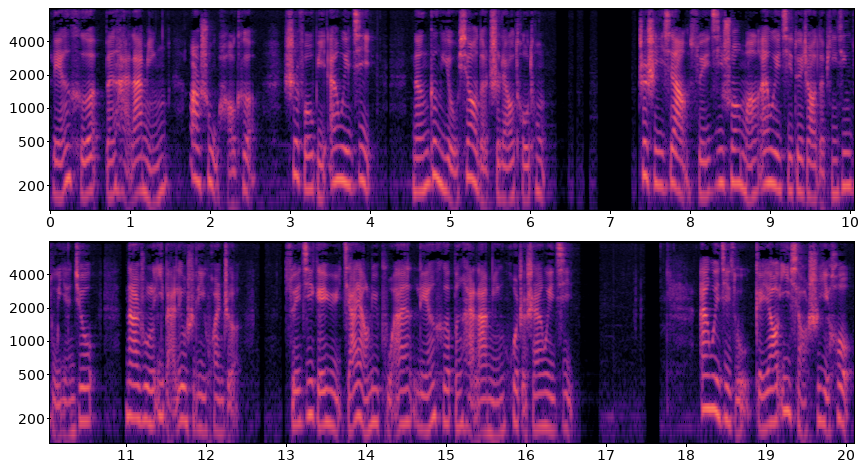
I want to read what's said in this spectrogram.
联合苯海拉明25毫克是否比安慰剂能更有效地治疗头痛。这是一项随机双盲安慰剂对照的平行组研究，纳入了一百六十例患者，随机给予甲氧氯普胺联合苯海拉明或者是安慰剂。安慰剂组给药一小时以后，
